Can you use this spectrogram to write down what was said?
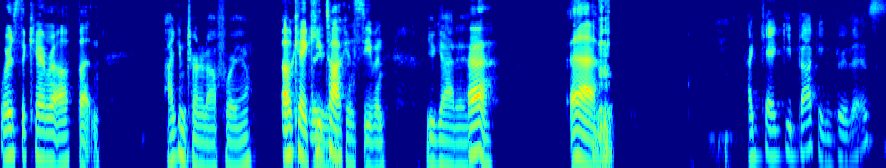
where's the camera off button? I can turn it off for you. Okay, There you keep go. talking, Stephen. You got it. Ah, ah. I can't keep talking through this.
